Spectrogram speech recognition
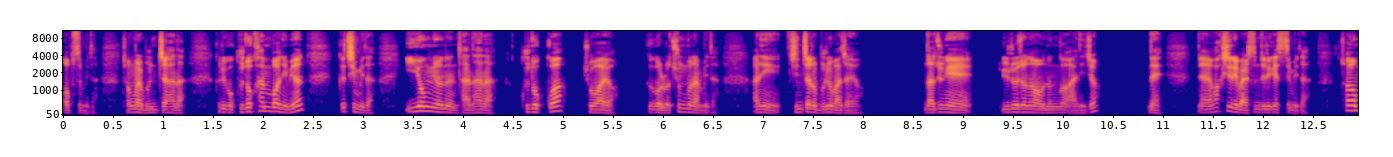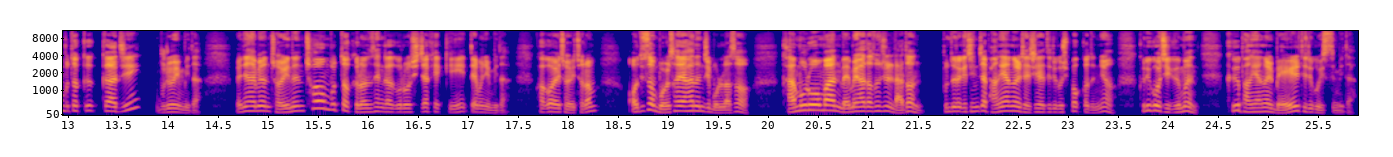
없습니다. 정말 문자 하나 그리고 구독 한 번이면 끝입니다. 이용료는 단 하나 구독과 좋아요 그걸로 충분합니다. 아니 진짜로 무료 맞아요. 나중에 유료 전화 오는 거 아니죠? 네, 네, 확실히 말씀드리겠습니다. 처음부터 끝까지 무료입니다. 왜냐하면 저희는 처음부터 그런 생각으로 시작했기 때문입니다. 과거에 저희처럼 어디서 뭘 사야 하는지 몰라서 감으로만 매매하다 손실 나던 분들에게 진짜 방향을 제시해드리고 싶었거든요. 그리고 지금은 그 방향을 매일 드리고 있습니다.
